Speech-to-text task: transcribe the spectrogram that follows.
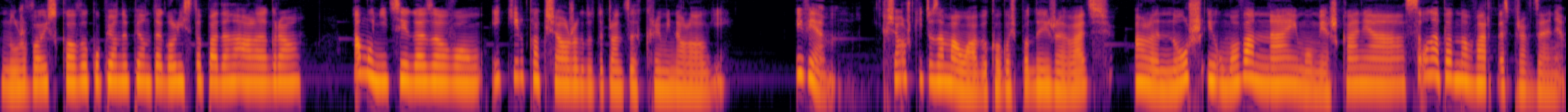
nóż wojskowy kupiony 5 listopada na Allegro, amunicję gazową i kilka książek dotyczących kryminologii. I wiem, książki to za mało, aby kogoś podejrzewać, ale nóż i umowa najmu mieszkania są na pewno warte sprawdzenia.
